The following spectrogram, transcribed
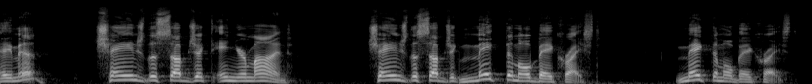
Amen. Change the subject in your mind. Change the subject. Make them obey Christ. Make them obey Christ.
